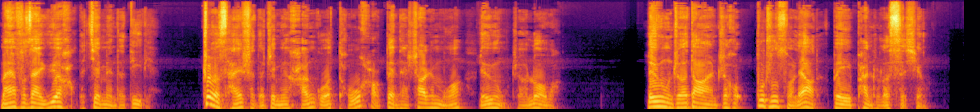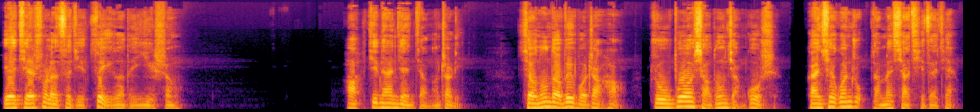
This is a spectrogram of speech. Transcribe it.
埋伏在约好的见面的地点，这才使得这名韩国头号变态杀人魔刘永哲落网。刘永哲到案之后，不出所料的被判处了死刑，也结束了自己罪恶的一生。好，今天案件讲到这里，小东的微博账号主播小东讲故事，感谢关注，咱们下期再见。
